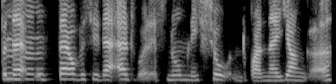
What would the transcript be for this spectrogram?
but they're Mhm. they're obviously they're Edward. It's normally shortened when they're younger.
